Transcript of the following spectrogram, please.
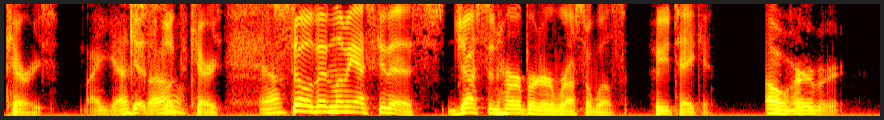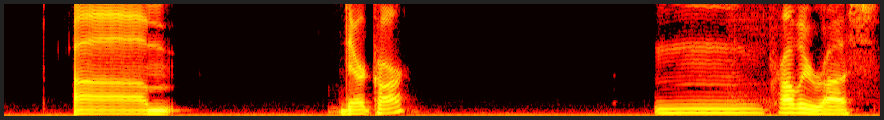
carries. I guess Get so. split the carries. Yeah. So then let me ask you this: Justin Herbert or Russell Wilson? Who you taking? Oh, Herbert. Um, Derek Carr. Mm, probably Russ.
